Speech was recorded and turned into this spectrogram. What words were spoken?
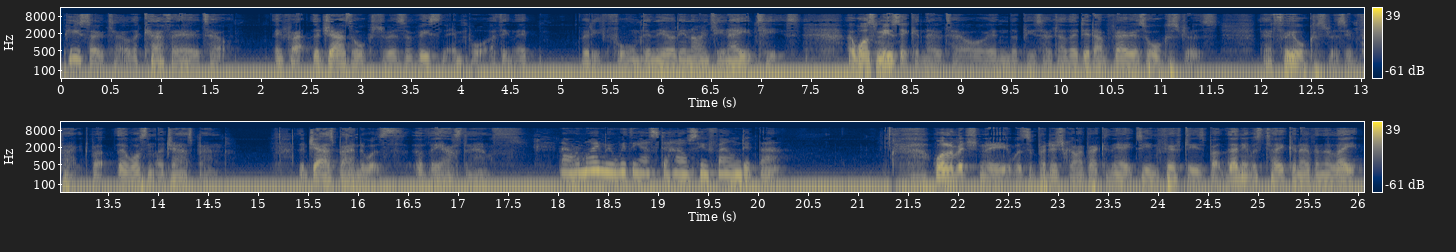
Peace Hotel, the Cathay Hotel, in fact, the jazz orchestra is a recent import. I think they really formed in the early 1980s. There was music in the hotel, in the Peace Hotel. They did have various orchestras. They had three orchestras, in fact, but there wasn't a jazz band. The jazz band was of the Astor House. Now, remind me, with the Astor House, who founded that? Well, originally it was a British guy back in the 1850s, but then it was taken over in the late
